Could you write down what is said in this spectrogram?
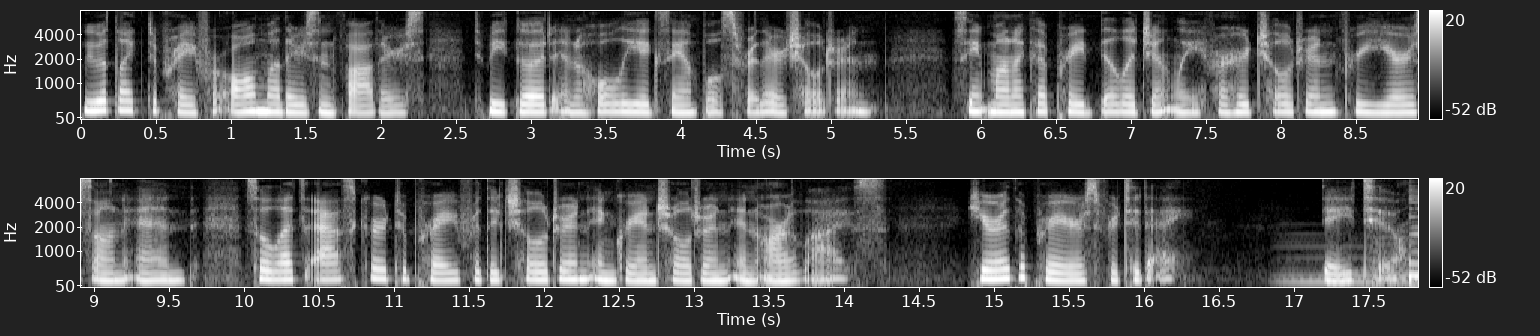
We would like to pray for all mothers and fathers to be good and holy examples for their children. St. Monica prayed diligently for her children for years on end, so let's ask her to pray for the children and grandchildren in our lives. Here are the prayers for today. Day 2.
